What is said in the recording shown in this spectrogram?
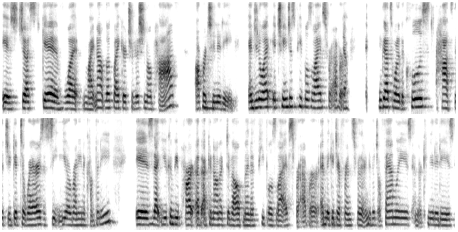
is just give what might not look like a traditional path mm-hmm. opportunity mm-hmm. and you know what it changes people's lives forever yeah. i think that's one of the coolest hats that you get to wear as a ceo running a company is that you can be part of economic development of people's lives forever and make a difference for their individual families and their communities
